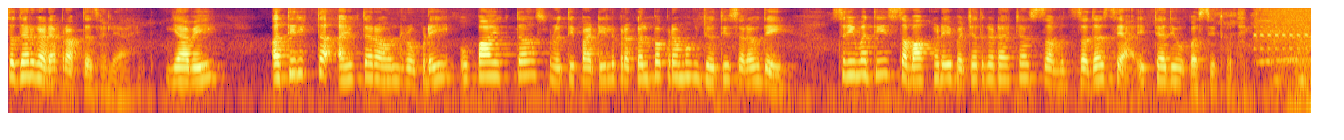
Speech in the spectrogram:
सदर गाड्या प्राप्त झाल्या आहेत. यावेळी अतिरिक्त आयुक्त राहुल रोकडे उपायुक्त स्मृती पाटील प्रकल्प प्रमुख ज्योती सरवदे श्रीमती सभाखडे बचत गटाच्या सदस्या इत्यादी उपस्थित होते.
